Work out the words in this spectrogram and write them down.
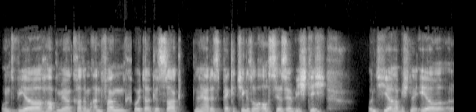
Und wir haben ja gerade am Anfang heute gesagt, naja, das Packaging ist aber auch sehr, sehr wichtig. Und hier habe ich eine eher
